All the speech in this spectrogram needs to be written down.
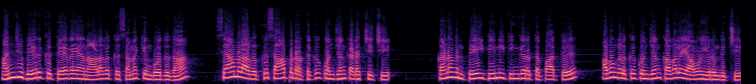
அஞ்சு பேருக்கு தேவையான அளவுக்கு சமைக்கும் போதுதான் சியாமலாவுக்கு சாப்பிட்றதுக்கு கொஞ்சம் கிடைச்சிச்சு. கணவன் பேய் தீனி திங்கறத பார்த்து அவங்களுக்கு கொஞ்சம் கவலையாகவும் இருந்துச்சு.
